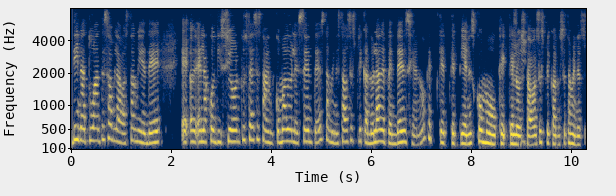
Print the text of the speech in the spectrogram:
Dina, tú antes hablabas también de eh, eh, en la condición que ustedes están como adolescentes, también estabas explicando la dependencia, ¿no? Que, que, que tienes como que, que lo estabas explicando también hace,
